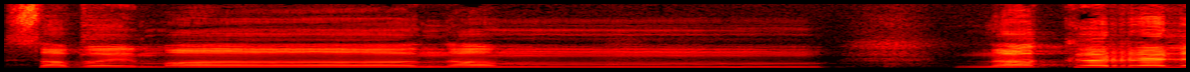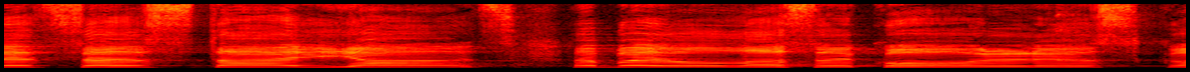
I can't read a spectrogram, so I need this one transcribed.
с обманом на крыльце стоять было скользко,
